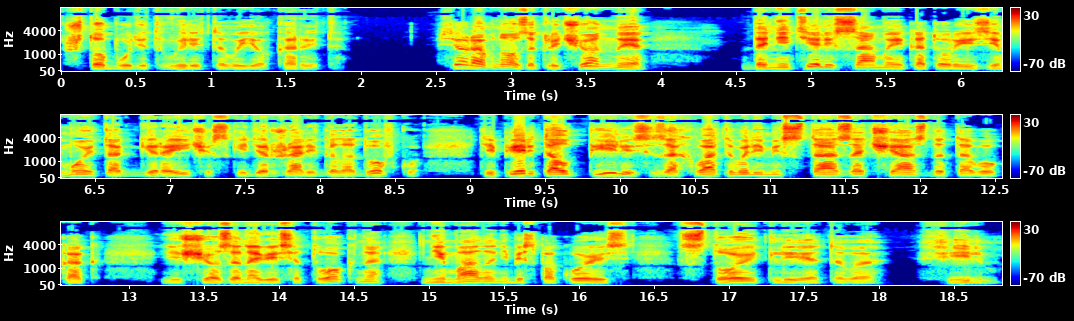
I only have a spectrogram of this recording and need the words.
что будет вылито в ее корыто. Все равно заключенные — да не те ли самые, которые зимой так героически держали голодовку, теперь толпились, захватывали места за час до того, как еще занавесят окна, немало не беспокоясь, стоит ли этого фильм.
